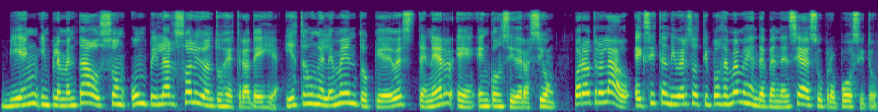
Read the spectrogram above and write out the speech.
bien implementados son un pilar sólido en tus estrategias y este es un elemento que debes tener en, en consideración. Por otro lado, existen diversos tipos de memes en dependencia de su propósito.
